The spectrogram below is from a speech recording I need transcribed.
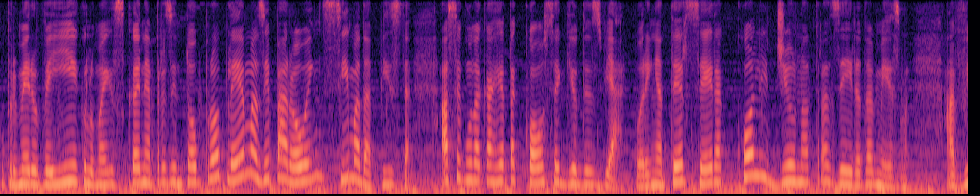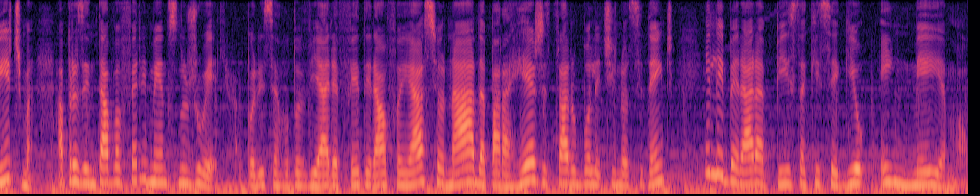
O primeiro veículo, uma Scania, apresentou problemas e parou em cima da pista. A segunda carreta conseguiu desviar, porém a terceira colidiu na traseira da mesma. A vítima apresentava ferimentos no joelho. A Polícia Rodoviária Federal foi acionada para registrar o boletim do acidente e liberar a pista que seguiu em meia mão.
